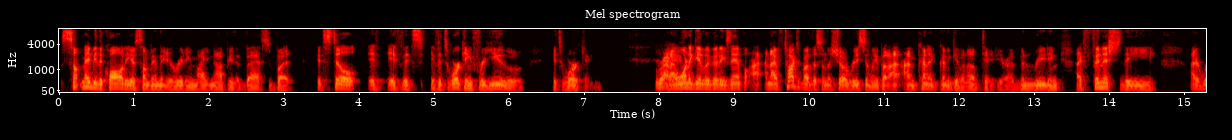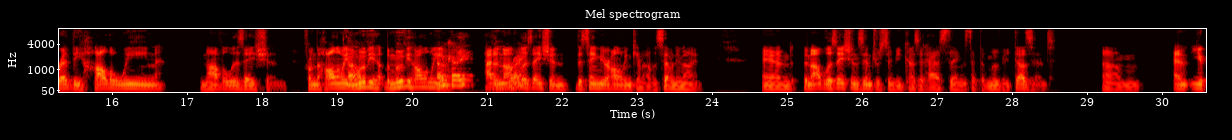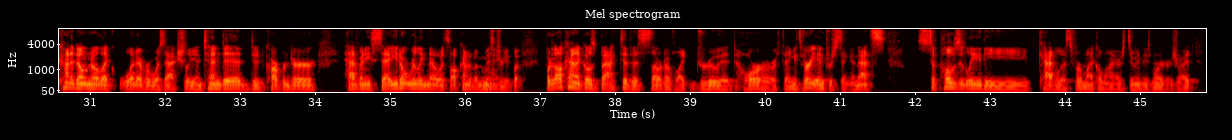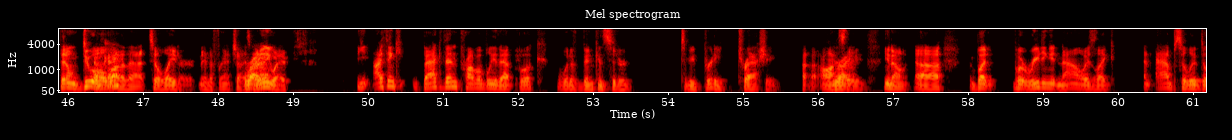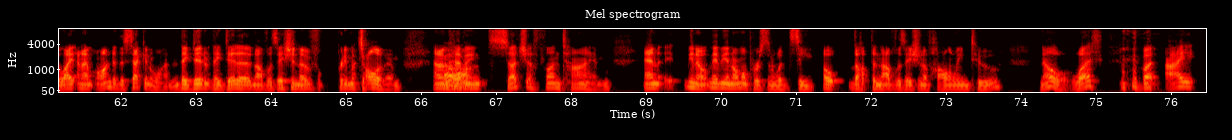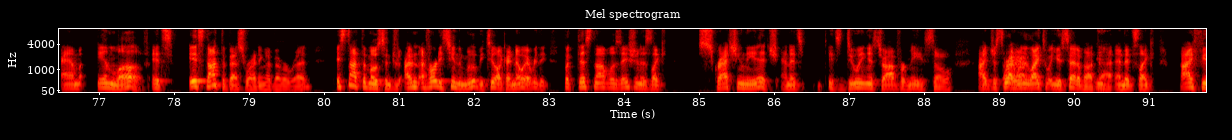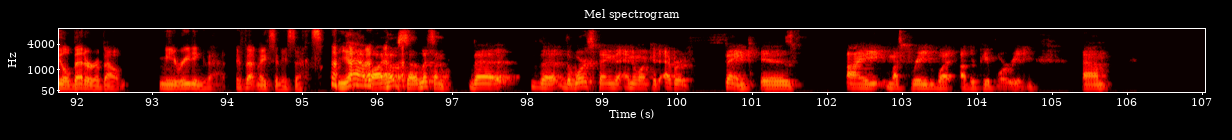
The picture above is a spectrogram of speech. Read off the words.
some maybe the quality of something that you're reading might not be the best, but it's still if if it's if it's working for you, it's working. Right. And I want to give a good example, I, and I've talked about this on the show recently, but I, I'm kind of going to give an update here. I've been reading. I finished the. I read the Halloween novelization from the Halloween, oh. the movie, the movie Halloween okay. had a novelization right. the same year Halloween came out in 79. And the novelization is interesting because it has things that the movie doesn't. Um, and you kind of don't know like whatever was actually intended. Did Carpenter have any say? You don't really know. It's all kind of a mystery, right. but but it all kind of goes back to this sort of like druid horror thing. It's very interesting, and that's supposedly the catalyst for Michael Myers doing these murders, right? They don't do a okay. whole lot of that till later in the franchise. Right. But anyway, I think back then probably that book would have been considered to be pretty trashy, uh, honestly. Right. You know, uh, but but reading it now is like an absolute delight, and I'm on to the second one. They did they did a novelization of pretty much all of them, and I'm oh, having wow. such a fun time. And you know maybe a normal person would see oh the, the novelization of halloween 2 no what? But i am in love. It's it's not the best writing i've ever read. It's not the most interesting i've already seen the movie too like i know everything but this novelization is like scratching the itch and it's it's doing its job for me. So i just right. i really liked what you said about that yeah. and it's like i feel better about me reading that if that makes any sense yeah well i hope so listen the the the worst thing that anyone could ever think is I must read what other people are reading. Um,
